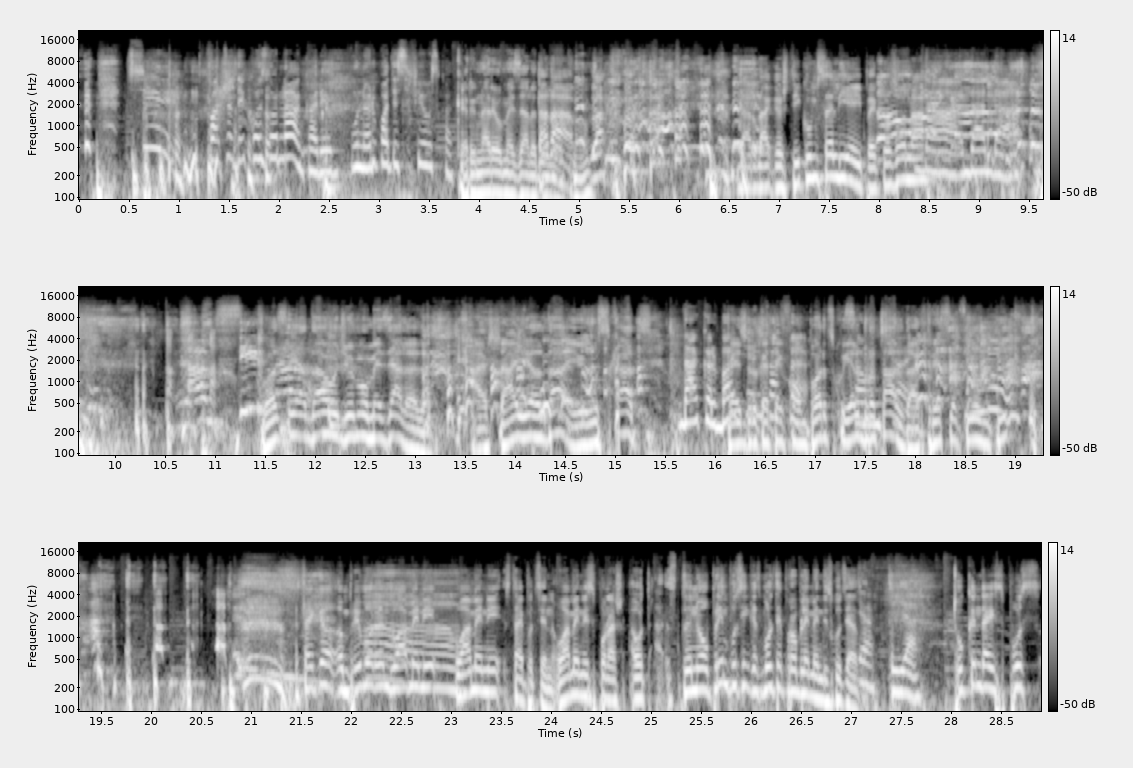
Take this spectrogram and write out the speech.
Ce? Față de cozonac, care uneori poate să fie uscat. Care n-are o mezeală Da, deloc, da, nu? da. Dar dacă știi cum să-l iei pe cozona... Da, da, da. Am sigur! Poți să-i adaugi o mezeală. da. Așa el, da, e uscat. Dacă îl bagi Pentru în că te cafea comporți cu el sau în brutal, ceai. dar trebuie să fii un pic... Stai că, în primul rând, oamenii, oamenii, stai puțin, oamenii spun așa, au- să ne oprim puțin, că sunt multe probleme în discuția asta. Ia. Ia. Tu când ai spus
